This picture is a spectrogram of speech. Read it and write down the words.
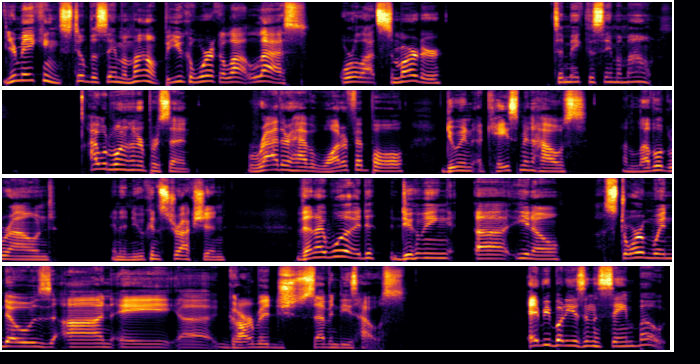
You're making still the same amount, but you can work a lot less or a lot smarter to make the same amount. I would 100% rather have a water fed pole doing a casement house on level ground in a new construction than I would doing, uh, you know, storm windows on a uh, garbage 70s house. Everybody is in the same boat,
